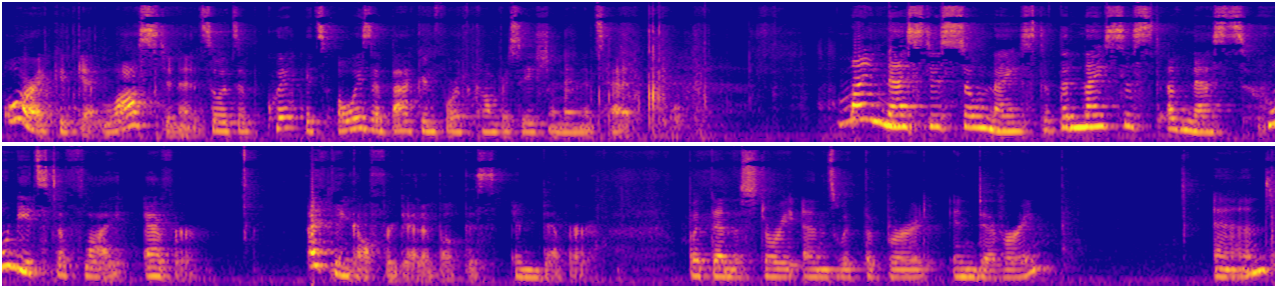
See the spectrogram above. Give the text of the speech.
or I could get lost in it. So it's a quick, it's always a back and forth conversation in its head. My nest is so nice, that the nicest of nests. Who needs to fly ever? I think I'll forget about this endeavor. But then the story ends with the bird endeavoring and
